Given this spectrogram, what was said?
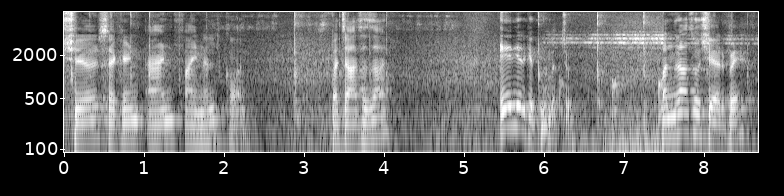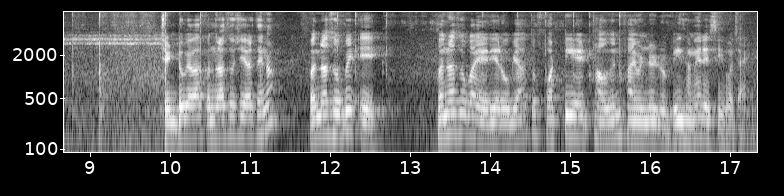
share second and final call पचास हज़ार। एरियर कितने बच्चों? पंद्रह सौ शेयर पे। चिंटू के पास पंद्रह सौ शेयर थे ना? पंद्रह सौ पे एक। पंद्रह सौ का एरियर हो गया तो forty eight thousand five hundred rupees हमें रिसीव हो जाएँगे।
